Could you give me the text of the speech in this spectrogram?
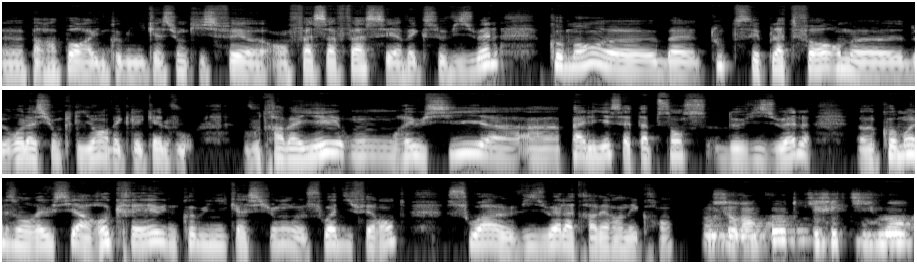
euh, par rapport à une communication qui se fait en face à face et avec ce visuel. Comment bah, toutes ces plateformes de relations clients avec lesquelles vous, vous travaillez ont réussi à, pallier cette absence de visuel. Euh, Comment elles ont réussi à recréer une communication euh, soit différente, soit euh, visuelle à travers un écran? On se rend compte qu'effectivement,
